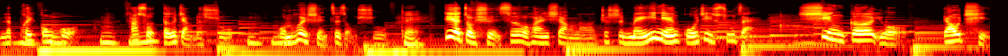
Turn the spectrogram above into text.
Le Prix Goncourt，嗯，他所得奖的书，嗯，我们会选这种书。对，第二种选书的方向呢，就是每一年国际书展，信鸽有邀请。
